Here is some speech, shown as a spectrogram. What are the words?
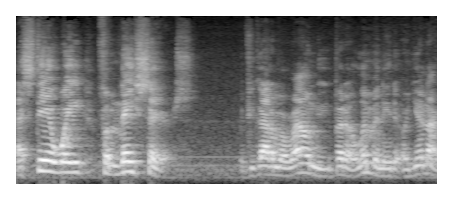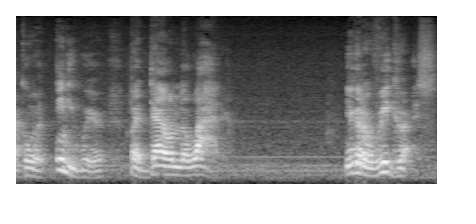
I stay away from naysayers. If you got them around you, you better eliminate it or you're not going anywhere but down the ladder. You're going to regress.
